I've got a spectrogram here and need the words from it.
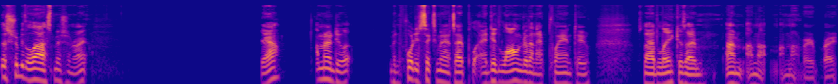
This should be the last mission, right? Yeah? I'm gonna do it. Been 46 minutes. I I did longer than I planned to, sadly, because I'm I'm I'm not I'm not very bright.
